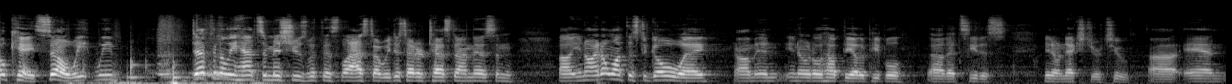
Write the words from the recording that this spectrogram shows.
Okay, so we, we definitely had some issues with this last time. We just had our test on this, and uh, you know I don't want this to go away, um, and you know it'll help the other people uh, that see this, you know, next year too. Uh, and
